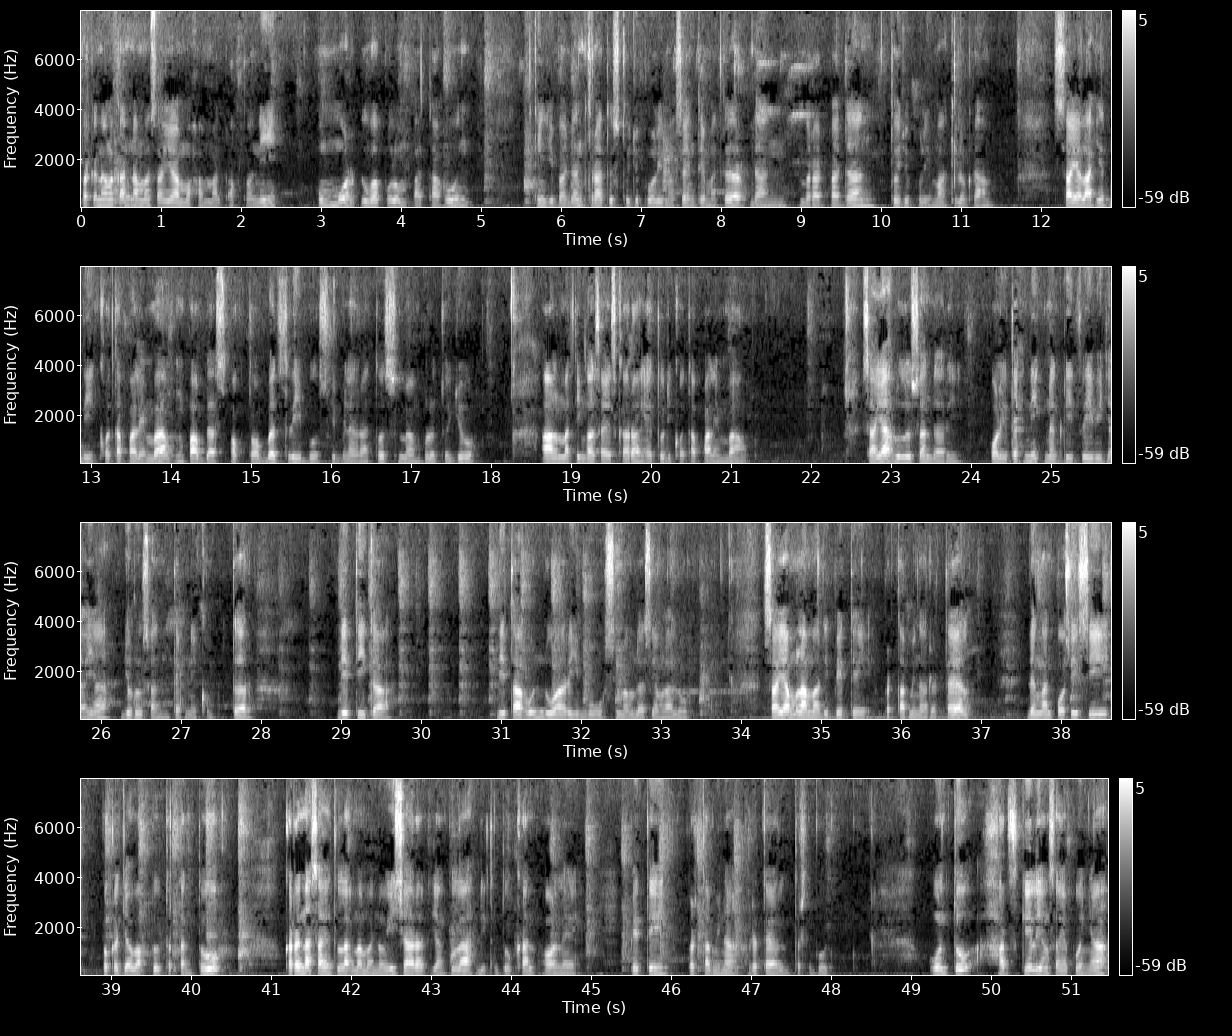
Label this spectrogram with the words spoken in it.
Perkenalkan nama saya Muhammad Oktoni, umur 24 tahun, tinggi badan 175 cm dan berat badan 75 kg. Saya lahir di kota Palembang 14 Oktober 1997. Alamat tinggal saya sekarang yaitu di kota Palembang. Saya lulusan dari Politeknik Negeri Sriwijaya jurusan Teknik Komputer D3 di tahun 2019 yang lalu. Saya melamar di PT Pertamina Retail dengan posisi pekerja waktu tertentu karena saya telah memenuhi syarat yang telah ditentukan oleh PT Pertamina Retail tersebut. Untuk hard skill yang saya punya,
